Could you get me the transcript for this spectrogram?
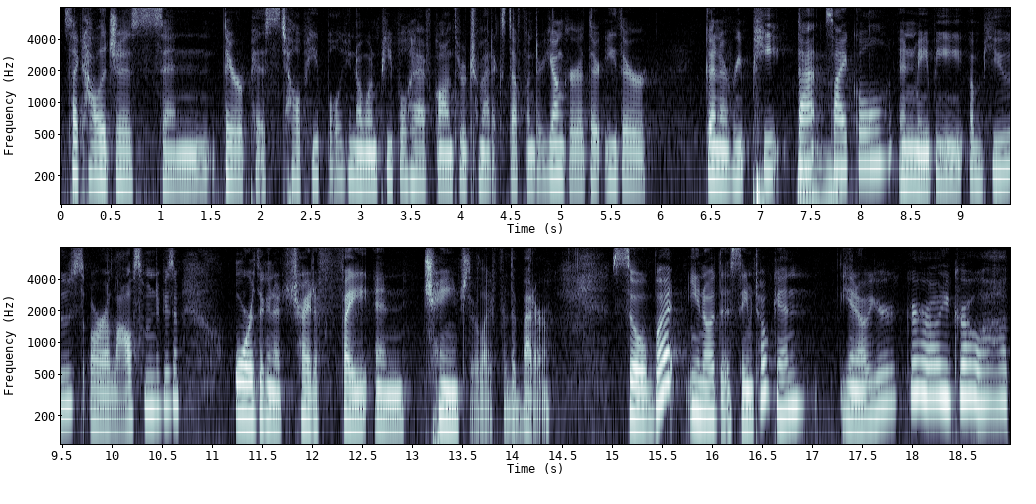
psychologists and therapists tell people, you know, when people have gone through traumatic stuff when they're younger, they're either gonna repeat that Mm-hmm. cycle and maybe abuse or allow someone to abuse them, or they're gonna try to fight and change their life for the better. So, but you know, at the same token, you know, you're a girl, you grow up.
